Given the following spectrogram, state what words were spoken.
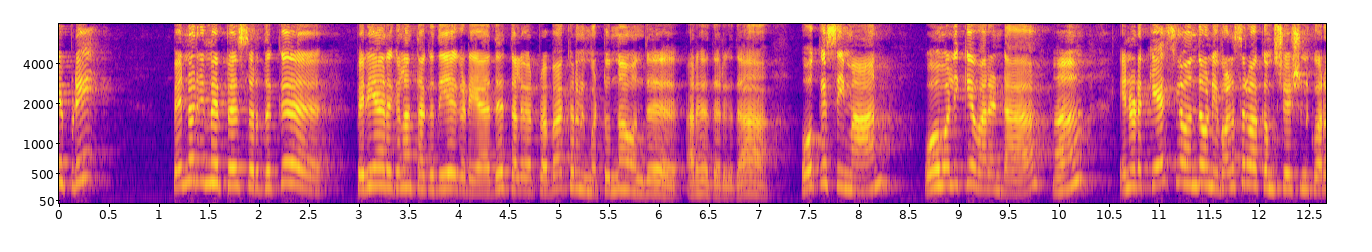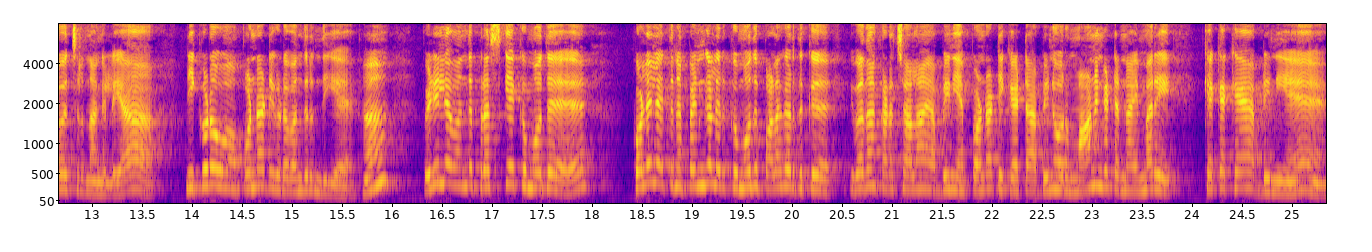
இப்படி பெண்ணுரிமை பேசுறதுக்கு பெரியாருக்கெல்லாம் தகுதியே கிடையாது. தலைவர் பிரபாகரனுக்கு மட்டும்தான் வந்து அருகதை இருக்குதா? ஓகே சீமான் ஓ வழிக்கே வரேன்டா. ஆ? என்னோட கேஸில் வந்து உன்னை வலசரவாக்கம் ஸ்டேஷனுக்கு வர வச்சுருந்தாங்க இல்லையா? நீ கூட உன் பொண்டாட்டி கூட வந்திருந்தீங்க ஆ? வெளியில் வந்து ப்ரெஸ் கேட்கும் போது கொள்ளையில் எத்தனை பெண்கள் இருக்கும்போது பழகிறதுக்கு இவ தான் கிடச்சாலாம் அப்படின்னு என் பொண்டாட்டி கேட்டா அப்படின்னு ஒரு மானங்கெட்ட நாய் மாதிரி கெக்கக்கே கே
